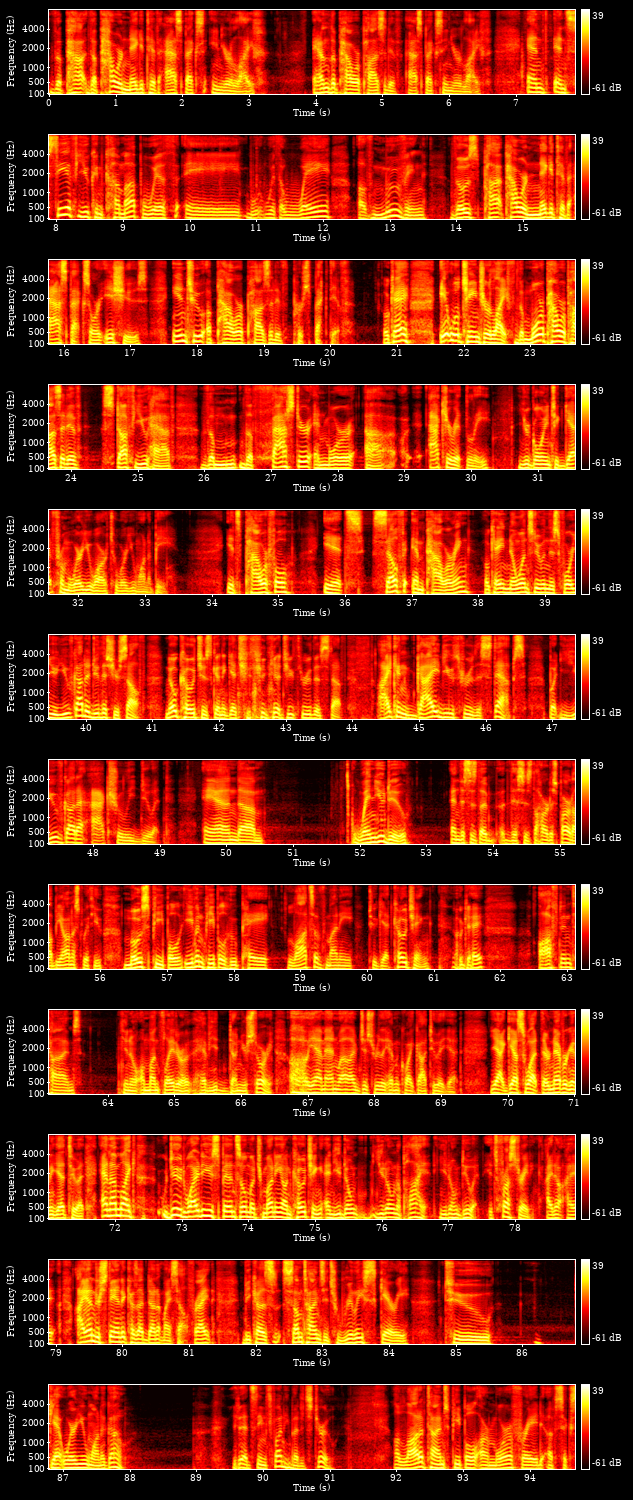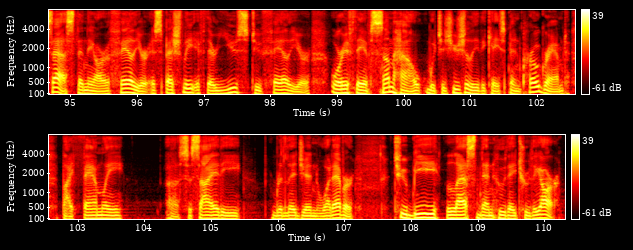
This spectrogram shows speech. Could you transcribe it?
the the power negative aspects in your life and the power positive aspects in your life. And and see if you can come up with a with a way of moving those power negative aspects or issues into a power positive perspective. Okay? It will change your life. The more power positive stuff you have the the faster and more uh, accurately you're going to get from where you are to where you want to be it's powerful. It's self empowering. Okay, no one's doing this for you. You've got to do this yourself. No coach is going to get you through, get you through this stuff. I can guide you through the steps, but you've got to actually do it. And um, when you do, and this is the this is the hardest part. I'll be honest with you. Most people, even people who pay lots of money to get coaching, okay, oftentimes you know, a month later, uh, have you done your story? Oh, yeah, man. Well, I just really haven't quite got to it yet. Yeah, guess what? They're never going to get to it. And I'm like, dude, why do you spend so much money on coaching and you don't you don't apply it? You don't do it. It's frustrating. I don't I I understand it because I've done it myself, right? Because sometimes it's really scary to get where you want to go. that seems funny, but it's true a lot of times people are more afraid of success than they are of failure, especially if they're used to failure or if they have somehow, which is usually the case, been programmed by family, uh, society, religion, whatever, to be less than who they truly are.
